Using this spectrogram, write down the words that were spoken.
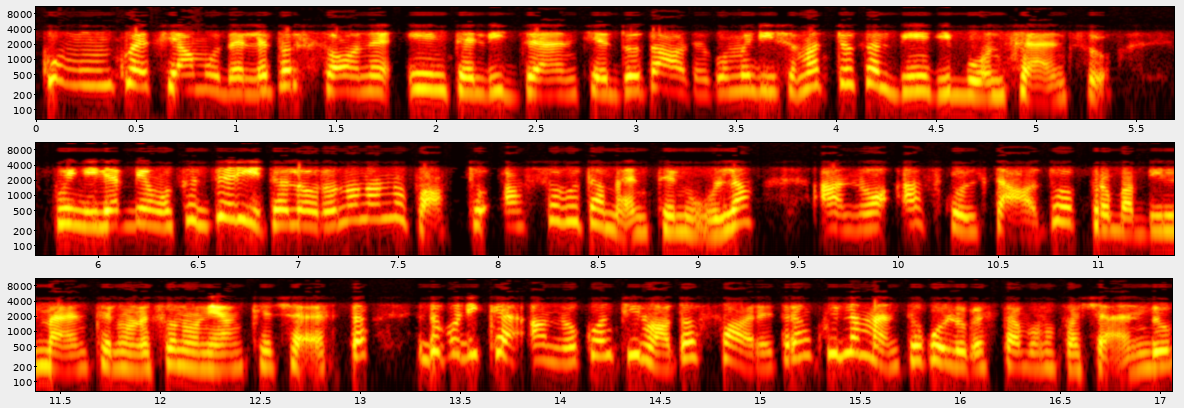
comunque siamo delle persone intelligenti e dotate, come dice Matteo Salvini, di buon senso. Quindi le abbiamo suggerite e loro non hanno fatto assolutamente nulla, hanno ascoltato, probabilmente non ne sono neanche certa, e dopodiché hanno continuato a fare tranquillamente quello che stavano facendo.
